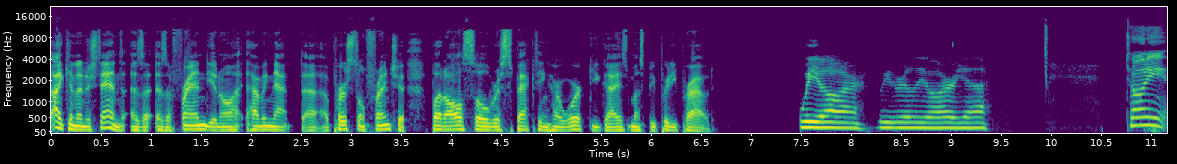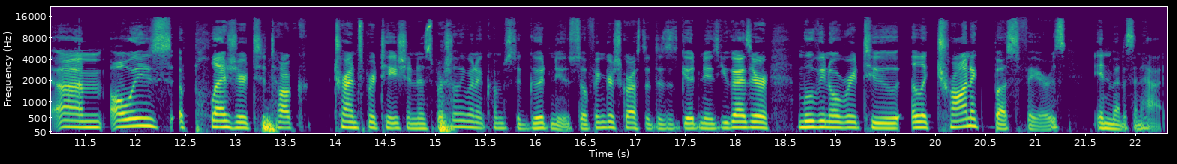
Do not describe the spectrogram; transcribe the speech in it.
I can understand as a as a friend, you know, having that uh, a personal friendship, but also respecting her work. You guys must be pretty proud. We are. We really are. Yeah. Tony, um, always a pleasure to talk transportation, especially when it comes to good news. So fingers crossed that this is good news. You guys are moving over to electronic bus fares in Medicine Hat.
